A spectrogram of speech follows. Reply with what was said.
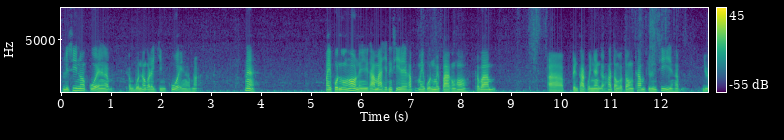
จุลินทรีย์นอกกล้วยนะครับข้างบนเขาก็ได้กินกล้วยนะครับเนาะน่ะไม่ผลของห้อนี่สามารถเฮ็ดทั้งที่เลยครับ ไม่ผลไม่ปลาของห้อแต่ว่าอ่าเป็นพักเป็นยังกับเขาต้องก็ต้องทำจุลินทรีย์นะครับ อยู่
